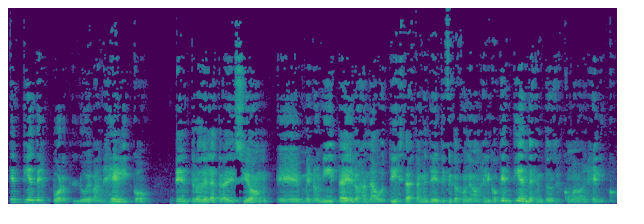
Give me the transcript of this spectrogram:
¿Qué entiendes por lo evangélico dentro de la tradición eh, menonita y de los anabautistas, también te identificas con el evangélico. ¿Qué entiendes entonces como evangélico?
